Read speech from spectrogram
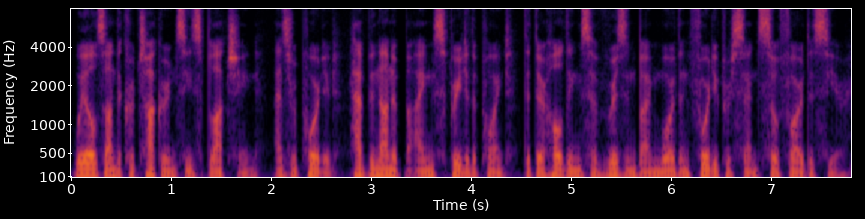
Whales on the cryptocurrency's blockchain, as reported, have been on a buying spree to the point that their holdings have risen by more than 40% so far this year.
